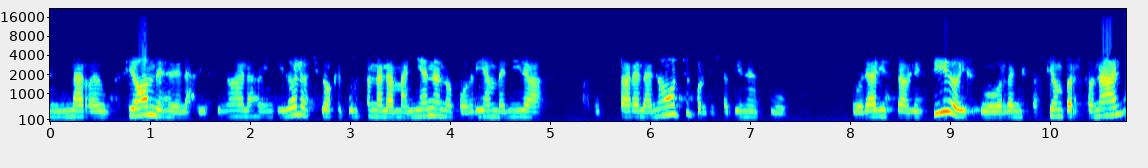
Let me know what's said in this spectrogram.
una reducción desde las 19 a las 22. Los chicos que cursan a la mañana no podrían venir a, cursar a la noche porque ya tienen su, horario establecido y su organización personal.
